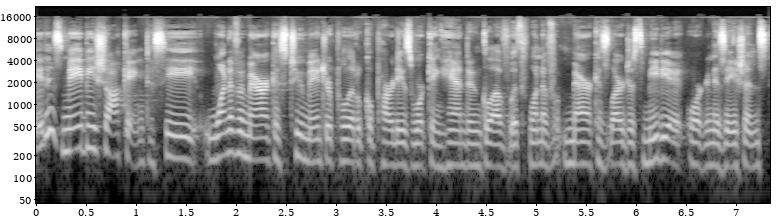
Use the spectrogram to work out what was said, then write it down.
It is maybe shocking to see one of America's two major political parties working hand in glove with one of America's largest media organizations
